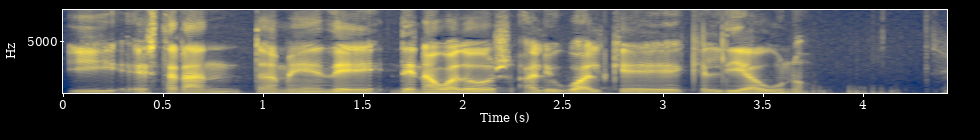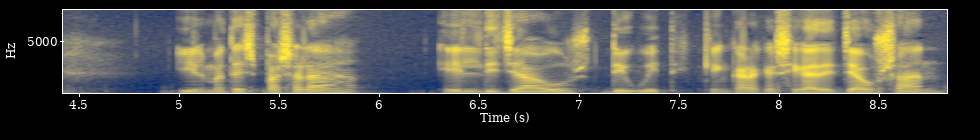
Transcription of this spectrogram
I estaran també de, de 9 a 2, al igual que, que el dia 1. I el mateix passarà el dijous 18, que encara que siga dijous sant,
